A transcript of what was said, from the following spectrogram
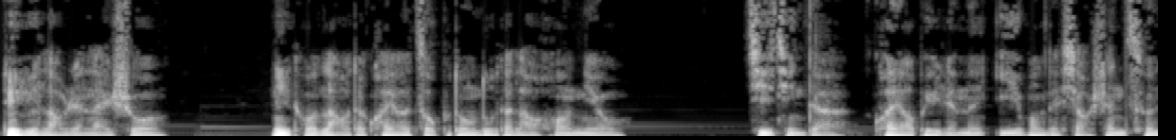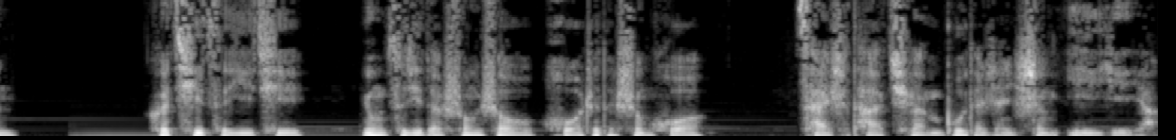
对于老人来说，那头老的快要走不动路的老黄牛，寂静的快要被人们遗忘的小山村，和妻子一起用自己的双手活着的生活，才是他全部的人生意义呀。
